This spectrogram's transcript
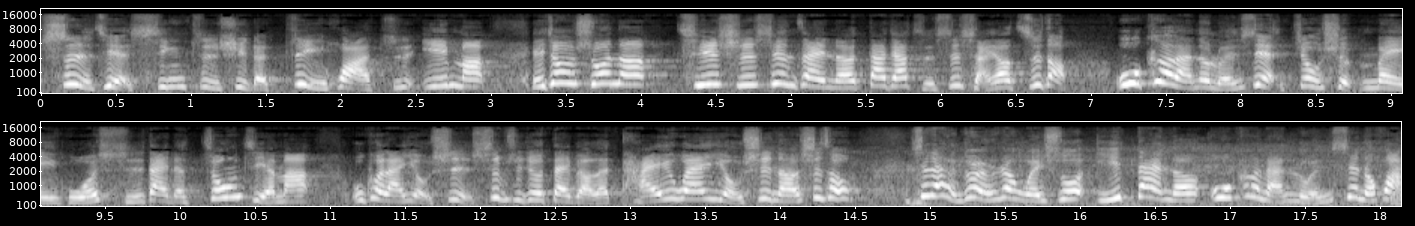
世界新秩序的计划之一吗？也就是说呢，其实现在呢，大家只是想要知道乌克兰的沦陷就是美国时代的终结吗？乌克兰有事，是不是就代表了台湾有事呢？是从。现在很多人认为说，一旦呢乌克兰沦陷的话，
